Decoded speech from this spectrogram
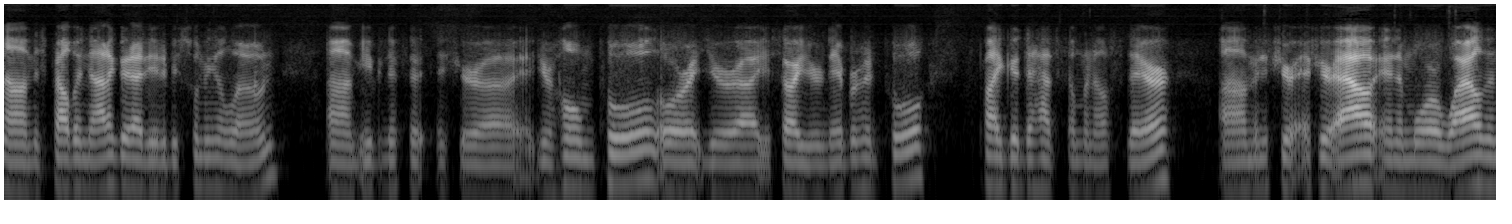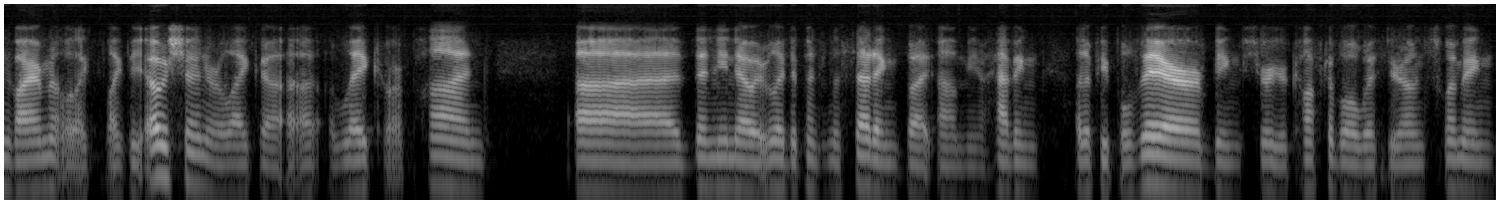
um, it's probably not a good idea to be swimming alone, um, even if it, if you're uh, at your home pool or at your uh, sorry your neighborhood pool. It's probably good to have someone else there. Um, and if you're if you're out in a more wild environment like like the ocean or like a, a lake or a pond, uh, then you know it really depends on the setting. But um, you know having other people there, being sure you're comfortable with your own swimming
